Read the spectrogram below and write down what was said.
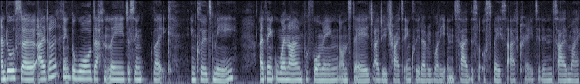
and also, I don't think the wall definitely just in, like includes me. I think when I'm performing on stage, I do try to include everybody inside this little space that I've created inside my,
